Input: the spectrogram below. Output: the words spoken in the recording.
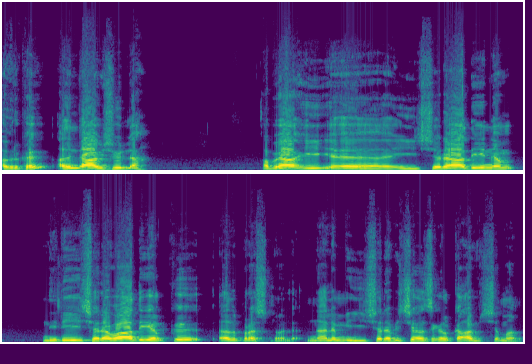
അവർക്ക് അതിന്റെ ആവശ്യമില്ല. അപ്പോൾ ഈ ഈശ്വരാധീനം നിരീശ്വരവാദികൾക്ക് അത് പ്രശ്നമല്ല. എന്നാലും ഈശ്വര വിശ്വാസികൾക്ക് ആവശ്യമാണ്.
